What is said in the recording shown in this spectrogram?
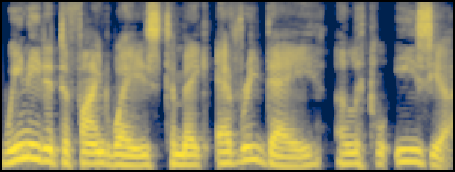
We needed to find ways to make every day a little easier.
